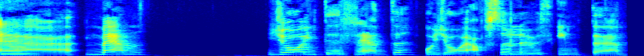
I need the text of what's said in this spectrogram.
Eh, men jag är inte rädd och jag är absolut inte...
